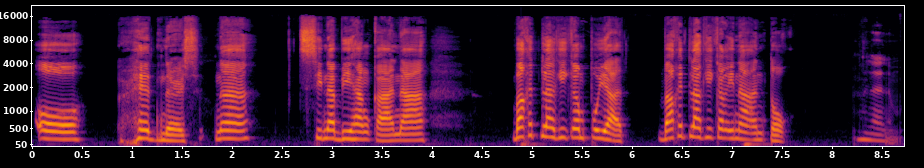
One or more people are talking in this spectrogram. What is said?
o head nurse na sinabihan ka na bakit lagi kang puyat? Bakit lagi kang inaantok? Wala naman.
